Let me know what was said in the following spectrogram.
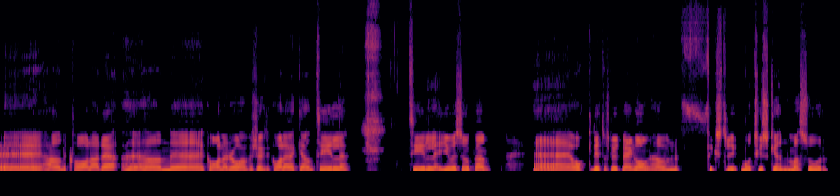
Eh, han kvalade, eh, han eh, kvalade då, han försökte kvala i veckan till, till US Open. Eh, och det tog slut med en gång. Han fick stryk mot tysken Masur,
